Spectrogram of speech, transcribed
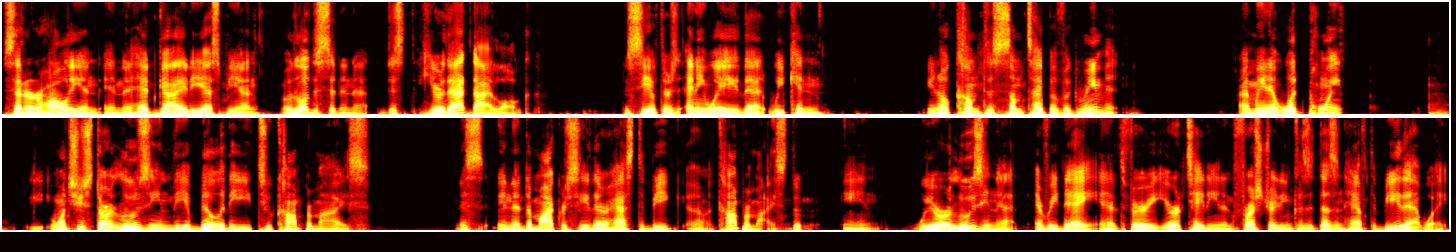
Senator Hawley and, and the head guy at ESPN. I would love to sit in that, just hear that dialogue to see if there's any way that we can, you know, come to some type of agreement. I mean, at what point, once you start losing the ability to compromise, this in a democracy there has to be uh, compromise, and we are losing that every day, and it's very irritating and frustrating because it doesn't have to be that way.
